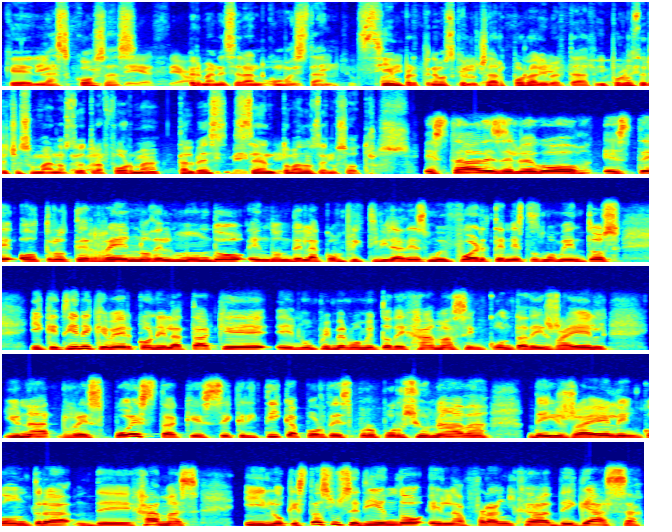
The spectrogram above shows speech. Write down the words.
que las cosas permanecerán como están. Siempre tenemos que luchar por la libertad y por los derechos humanos. De otra forma, tal vez sean tomados de nosotros. Está desde luego este otro terreno del mundo en donde la conflictividad es muy fuerte en estos momentos y que tiene que ver con el ataque en un primer momento de Hamas en contra de Israel y una respuesta que se critica por desproporcionada de Israel en contra de Hamas y lo que está sucediendo en la franja de Gaza.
